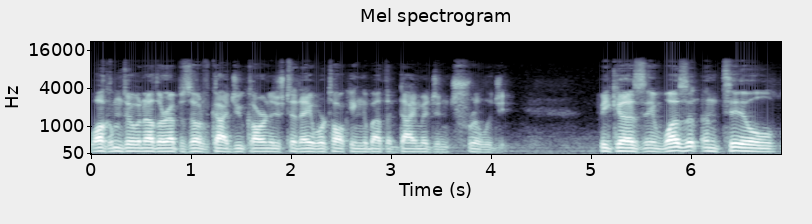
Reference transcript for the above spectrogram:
welcome to another episode of Kaiju Carnage. Today we're talking about the Daimajin trilogy. Because it wasn't until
